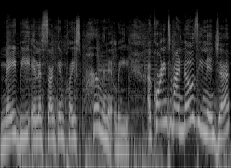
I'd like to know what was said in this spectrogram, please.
may be in a sunken place permanently. According to my nosy ninja,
